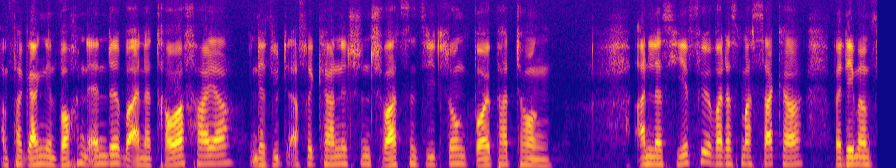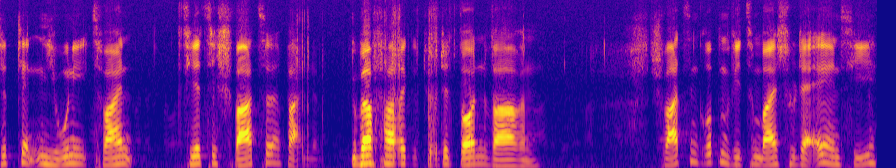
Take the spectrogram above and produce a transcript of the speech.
am vergangenen Wochenende bei einer Trauerfeier in der südafrikanischen schwarzen Siedlung Boipatong. Anlass hierfür war das Massaker, bei dem am 17. Juni 42 Schwarze bei einem Überfall getötet worden waren Schwarzen Gruppen wie zum Beispiel der ANC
